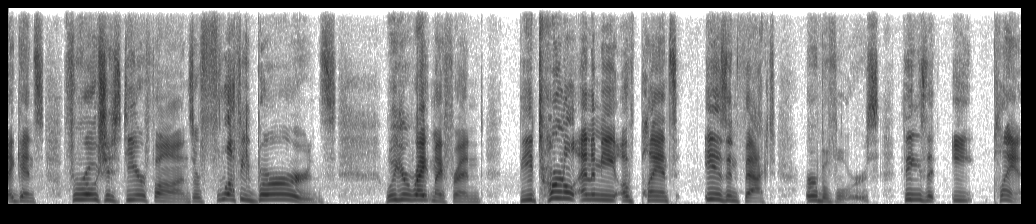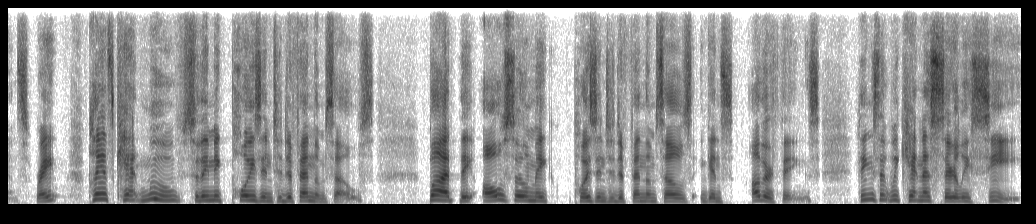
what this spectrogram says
against ferocious deer fawns or fluffy birds. Well, you're right, my friend. The eternal enemy of plants is, in fact, herbivores, things that eat plants, right? Plants can't move, so they make poison to defend themselves. But they also make poison to defend themselves against other things, things that we can't necessarily see.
